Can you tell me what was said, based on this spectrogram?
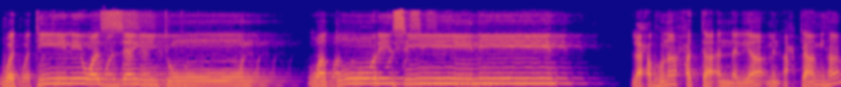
والتين والزيتون وطور سينين. لاحظ هنا حتى أن الياء من أحكامها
